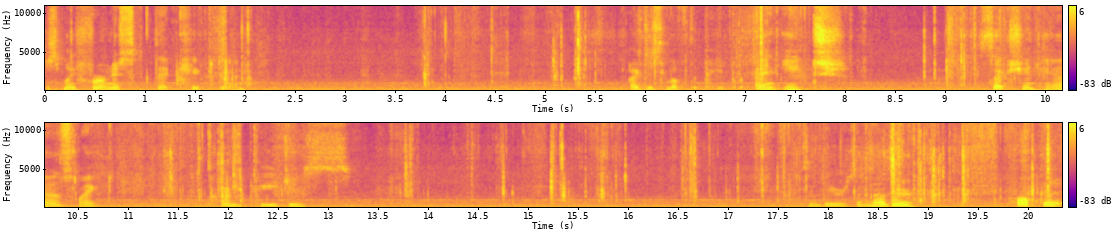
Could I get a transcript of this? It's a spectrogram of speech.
just my furnace that kicked in. I just love the paper. And each section has like 20 pages. So there's another pocket,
